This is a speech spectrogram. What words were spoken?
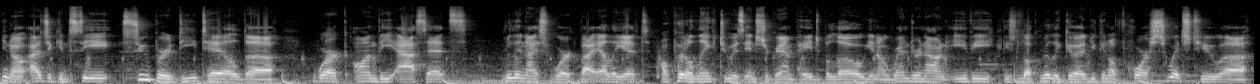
You know, as you can see, super detailed uh, work on the assets. Really nice work by Elliot. I'll put a link to his Instagram page below, you know, rendering out an Eevee. These look really good. You can, of course, switch to uh,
